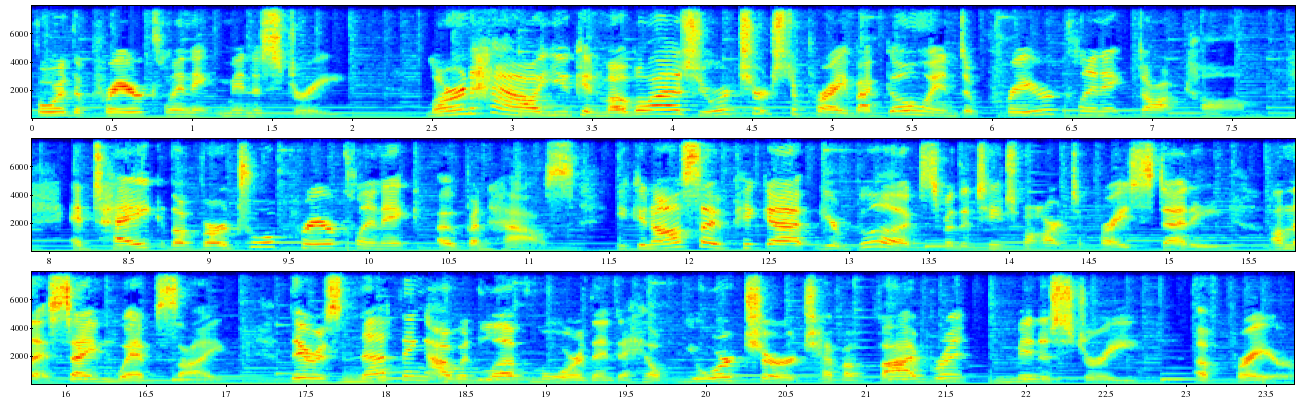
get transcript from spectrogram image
for the prayer clinic ministry. Learn how you can mobilize your church to pray by going to prayerclinic.com and take the virtual prayer clinic open house. You can also pick up your books for the Teach My Heart to Pray study on that same website. There is nothing I would love more than to help your church have a vibrant ministry of prayer.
